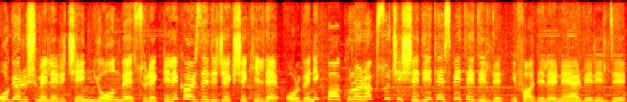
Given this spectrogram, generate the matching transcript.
O görüşmeler için yoğun ve süreklilik arz edecek şekilde organik bağ kurarak suç işlediği tespit edildi. ifadelerine yer verildi.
